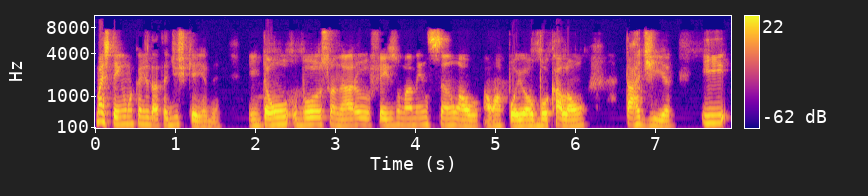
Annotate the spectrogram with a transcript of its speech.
mas tem uma candidata de esquerda. Então o Bolsonaro fez uma menção ao, ao apoio ao Bocalão tardia e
